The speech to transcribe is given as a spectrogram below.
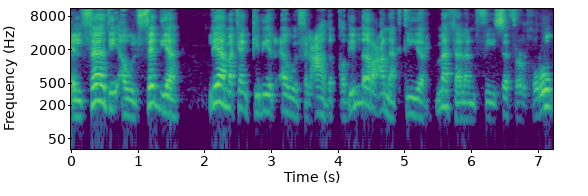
الفادي أو الفدية لها مكان كبير قوي في العهد القديم. نقرأ عنها كتير مثلا في سفر الخروج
